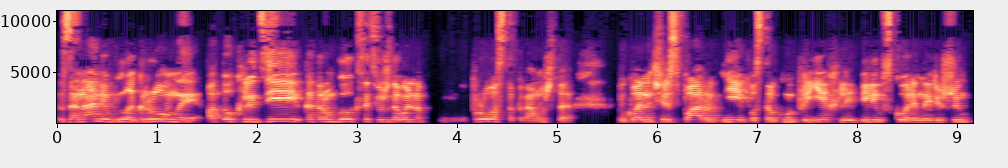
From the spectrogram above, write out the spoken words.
За нами был огромный поток людей, которым было, кстати, уже довольно просто, потому что буквально через пару дней после того, как мы приехали, ввели ускоренный режим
